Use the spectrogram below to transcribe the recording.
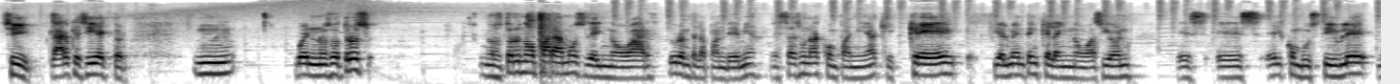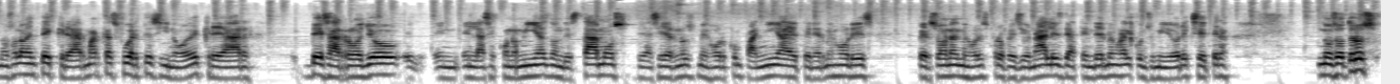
Sí, claro que sí, Héctor. Mm, bueno, nosotros, nosotros no paramos de innovar durante la pandemia. Esta es una compañía que cree fielmente en que la innovación es, es el combustible no solamente de crear marcas fuertes, sino de crear desarrollo en, en, las economías donde estamos, de hacernos mejor compañía, de tener mejores personas, mejores profesionales, de atender mejor al consumidor, etcétera. Nosotros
